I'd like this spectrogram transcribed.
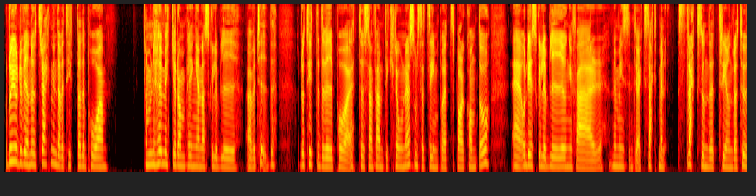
Och då gjorde vi en uträkning där vi tittade på ja, men hur mycket de pengarna skulle bli över tid. Då tittade vi på 1050 kronor som sätts in på ett sparkonto eh, och det skulle bli ungefär, nu minns inte jag exakt, men strax under 300 000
